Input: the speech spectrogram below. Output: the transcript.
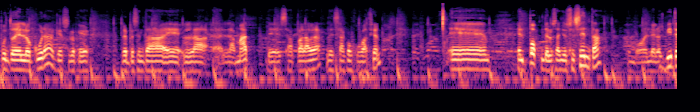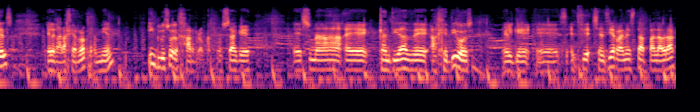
punto de locura, que es lo que representa eh, la, mat de esa palabra, de esa conjugación. El pop de los años 60, como el de los Beatles, el garaje rock también, incluso el hard rock. O sea que es una cantidad de adjetivos el que eh, se enci- se encierra en esta palabra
